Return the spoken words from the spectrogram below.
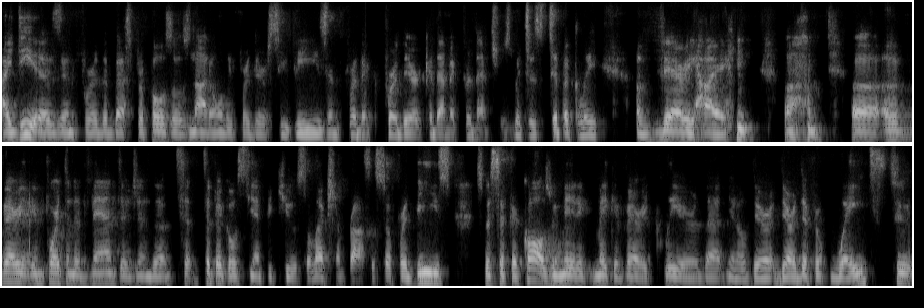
ideas and for the best proposals, not only for their CVs and for the for their academic credentials, which is typically a very high, um, uh, a very important advantage in the typical CNPq selection process. So for these specific calls, we made it make it very clear that you know there there are different weights to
